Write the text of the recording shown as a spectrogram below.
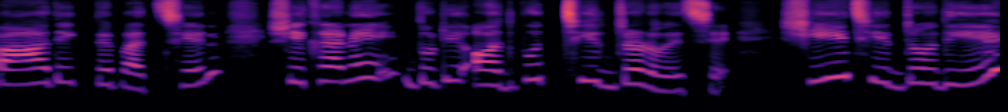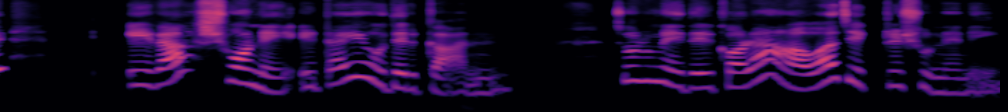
পা দেখতে পাচ্ছেন, সেখানে দুটি অদ্ভুত ছিদ্র রয়েছে। সেই ছিদ্র দিয়ে এরা শোনে, এটাই ওদের গান চলুন এদের করা আওয়াজ একটু শুনে নিই।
